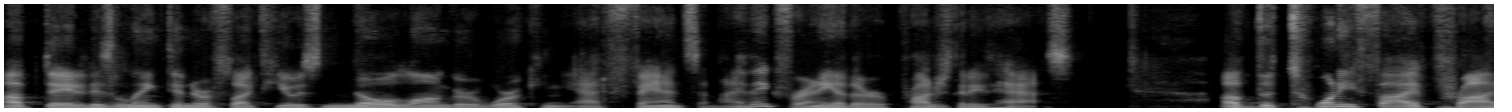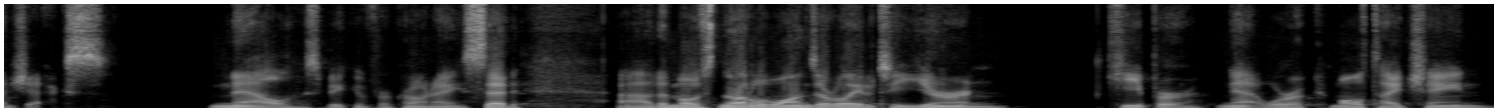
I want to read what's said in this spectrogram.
updated his LinkedIn to reflect he was no longer working at Fantom. I think for any other project that he has. Of the 25 projects, Nel, speaking for Cronje, said uh, the most notable ones are related to Yearn, Keeper, Network, Multichain,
